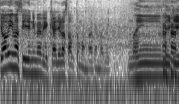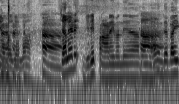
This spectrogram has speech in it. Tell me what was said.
24ਵਾਂ ਸੀਜ਼ਨ ਹੀ ਮੈਂ ਵੇਖਿਆ ਜਿਹੜਾ ਸਭ ਤੋਂ ਮੰਦਾ ਕਹਿੰਦਾ ਬਾਈ। ਨਹੀਂ ਲੈ ਕੇ ਆਉਂਦਾ ਚੱਲ। ਹਾਂ। ਚੱਲ ਜਿਹੜੇ ਜਿਹੜੇ ਪੁਰਾਣੇ ਬੰਦੇ ਆ ਤਾਂ ਹਰਿੰਦੇ ਬਾਈ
